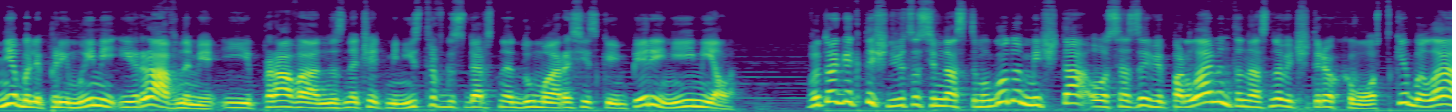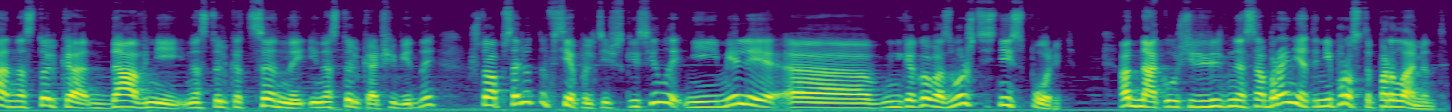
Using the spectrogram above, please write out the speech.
не были прямыми и равными, и право назначать министров Государственная Дума Российской империи не имела. В итоге к 1917 году мечта о созыве парламента на основе четыреххвостки была настолько давней, настолько ценной и настолько очевидной, что абсолютно все политические силы не имели э, никакой возможности с ней спорить. Однако учредительное собрание это не просто парламент.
